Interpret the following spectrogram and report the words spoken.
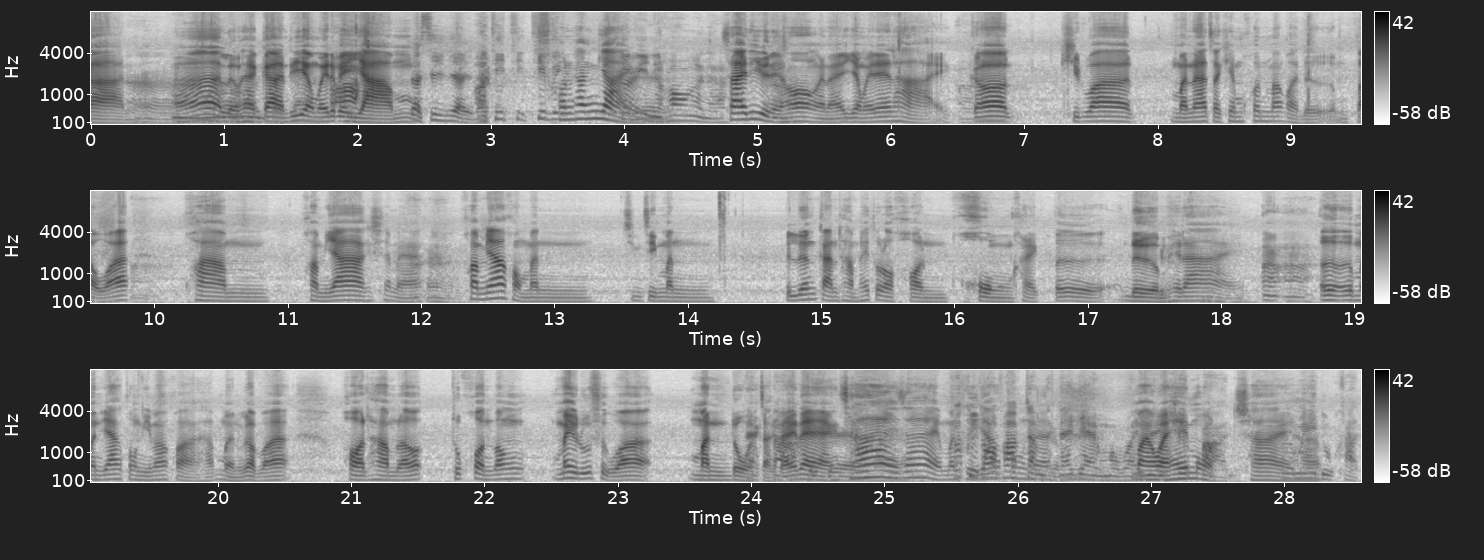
การอ่าอ่าเหลือแพรการที่ยังไม่ได้ไปย้แต่ซีนใหญ่อ๋อนะที่ที่ที่ไปค่อนข้างใหญ่ที่อยู่ในห้องอะนะำใช่ที่อยู่ในห้องอะนะยังไม่ได้ถ่าย อ่า ก็คิดว่ามันน่าจะเข้มข้นมากกว่าเดิม แต่ว่าอ่าความความยากใช่ไหม อ่า ความยากของมันจริง ๆ มันเป็นเรื่องการทำให้ตัวละครคงคาแรคเตอร์เดิมให้ได้ อ่าอ่า เออเออมันยากตรงนี้มากกว่าครับ เหมือนกับว่า พอทำแล้วทุกคนต้องไม่รู้สึกว่า มันโดดจากได้ายแดง ใช่ใช่มันก็คืคืออยาเอากภาพตรงจำนั้จากนได้ายแดงมาไว้มาไว้ให้ในหมดเชือกป่านใช่เพื่อไม่ครัให้บดูขัด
